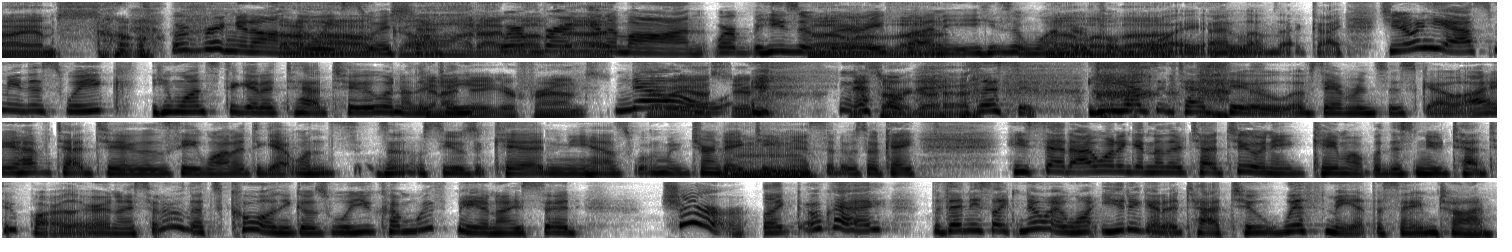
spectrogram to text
I am so. We're bringing on Louis Oh, Swisher. God, I We're bringing that. him on. We're, he's a I very funny. He's a wonderful that. boy. I love that guy. Do you know what he asked me this week? He wants to get a tattoo. Another Can I tattoo. date your friends? No. Is that what he asked you? No. Sorry, go ahead. Listen, he has a tattoo of San Francisco. I have tattoos. He wanted to get one since he was a kid, and he has one when he turned 18. Mm-hmm. I said it was okay. He said, I want to get another tattoo. And he came up with this new tattoo parlor. And I said, Oh, that's cool. And he goes, Will you come with me? And I said, Sure. Like, okay. But then he's like, No, I want you to get a tattoo with me at the same time.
